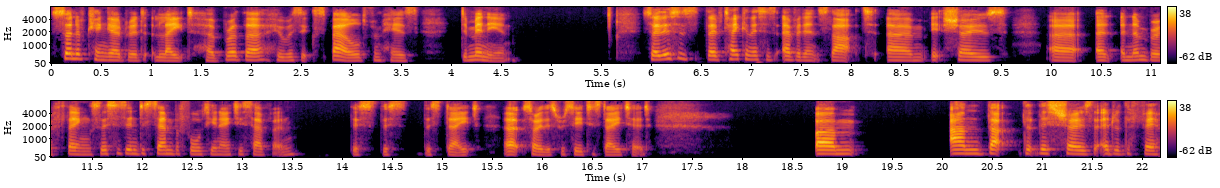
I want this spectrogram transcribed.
son of King Edward, late her brother, who was expelled from his dominion. So this is they've taken this as evidence that um, it shows uh, a, a, number of things. This is in December 1487. This this this date, uh, sorry, this receipt is dated. Um, and that that this shows that Edward V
